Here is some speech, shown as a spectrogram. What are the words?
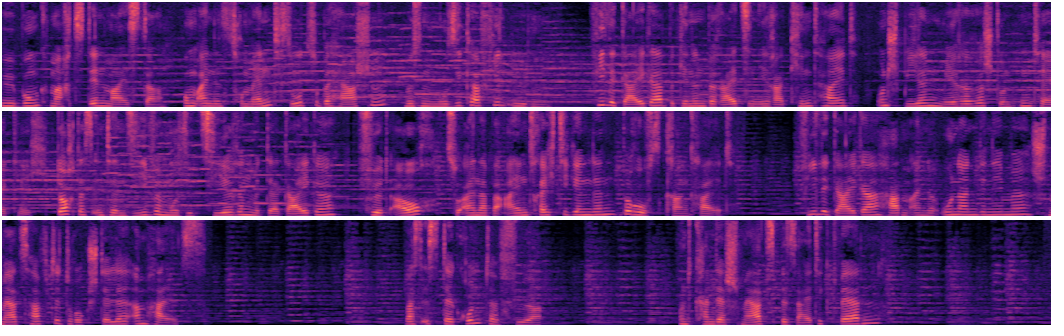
Übung macht den Meister. Um ein Instrument so zu beherrschen, müssen Musiker viel üben. Viele Geiger beginnen bereits in ihrer Kindheit und spielen mehrere Stunden täglich. Doch das intensive Musizieren mit der Geige führt auch zu einer beeinträchtigenden Berufskrankheit. Viele Geiger haben eine unangenehme, schmerzhafte Druckstelle am Hals. Was ist der Grund dafür? Und kann der Schmerz beseitigt werden?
